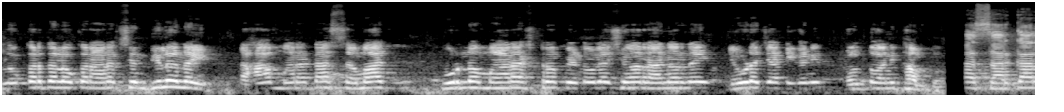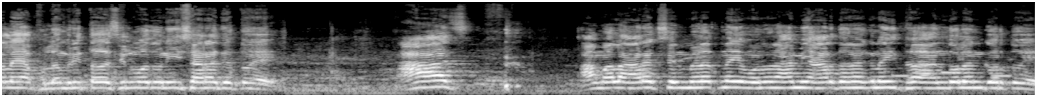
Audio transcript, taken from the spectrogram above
लवकर तर लवकर आरक्षण दिलं नाही तर हा मराठा समाज पूर्ण महाराष्ट्र पेटवल्याशिवाय राहणार नाही एवढंच या ठिकाणी बोलतो आणि थांबतो. आज सरकारला या फुलंबरी तहसील मधून इशारा देतोय. आज आम्हाला आरक्षण मिळत नाही म्हणून आम्ही अर्धनग्न इथं आंदोलन करतोय.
